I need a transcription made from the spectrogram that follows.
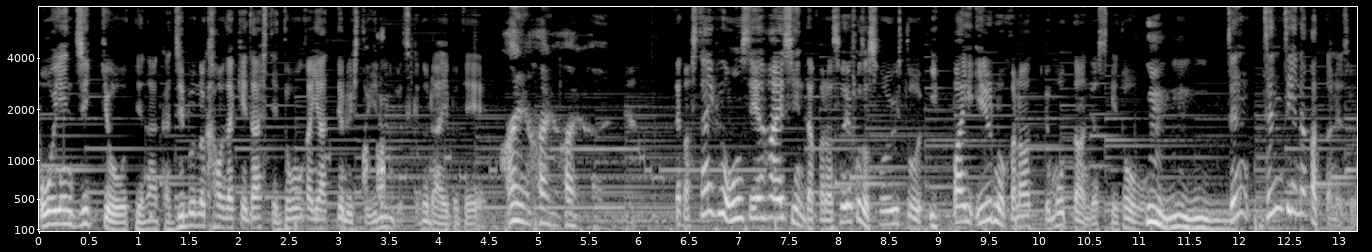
応援実況ってなんか自分の顔だけ出して動画やってる人いるんですけど、ライブで。はいはいはいはい。だからスタイフ音声配信だから、それこそそういう人いっぱいいるのかなって思ったんですけど、うんうんうん。全全然いなかったんですよ。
